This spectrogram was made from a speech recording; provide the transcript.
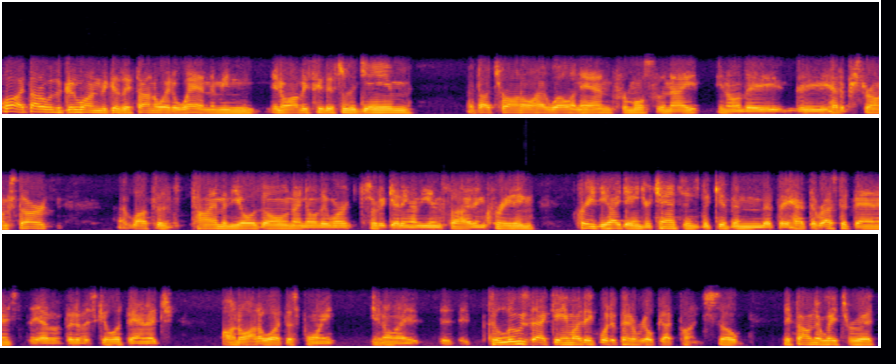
Well, I thought it was a good one because they found a way to win. I mean, you know, obviously this was a game I thought Toronto had well in hand for most of the night. You know, they they had a strong start, had lots of time in the ozone. I know they weren't sort of getting on the inside and creating crazy high danger chances, but given that they had the rest advantage, they have a bit of a skill advantage on Ottawa at this point. You know, I, it, to lose that game, I think would have been a real gut punch. So they found their way through it,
